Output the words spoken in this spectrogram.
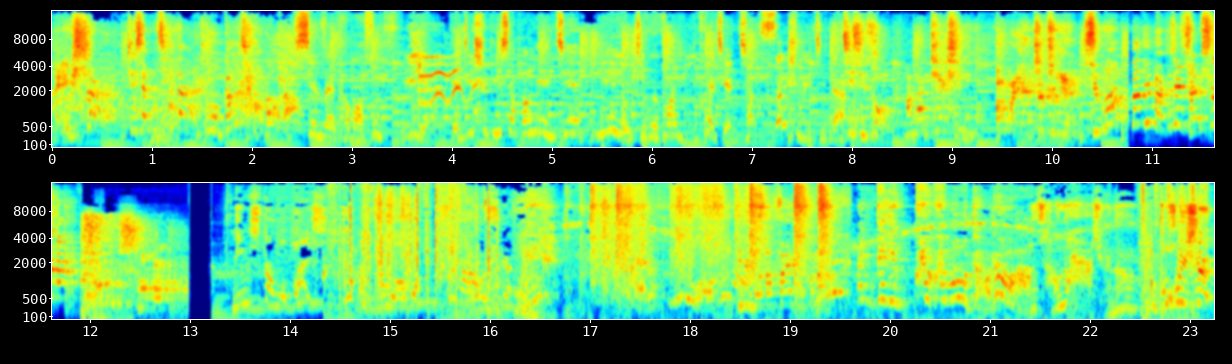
没事儿，这箱鸡蛋是我刚抢到的。现在淘宝送福利，点击视频下方链接，你也有机会花一块钱抢三十枚鸡蛋。继续做，妈妈支持你，爸爸也支持你。行吗，那。明知道我不爱吃，又买胡萝卜，这么好吃。哎，买了胡萝卜你说他翻什么呢？哎，你赶紧快快帮我找找啊！他藏哪儿去呢？不会是……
